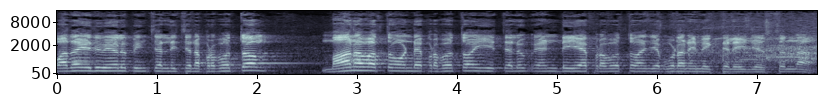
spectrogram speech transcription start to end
పదహైదు వేలు పింఛన్లు ఇచ్చిన ప్రభుత్వం మానవత్వం ఉండే ప్రభుత్వం ఈ తెలుగు ఎన్డీఏ ప్రభుత్వం అని చెప్పి కూడా నేను మీకు తెలియజేస్తున్నా.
